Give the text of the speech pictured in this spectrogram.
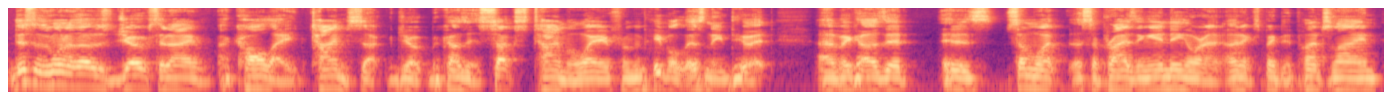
This is one of those jokes that I, I call a time suck joke because it sucks time away from the people listening to it uh, because it, it is somewhat a surprising ending or an unexpected punchline.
